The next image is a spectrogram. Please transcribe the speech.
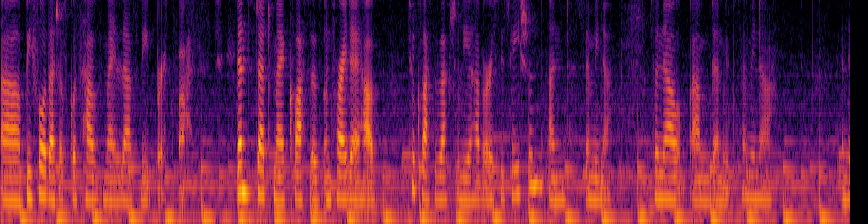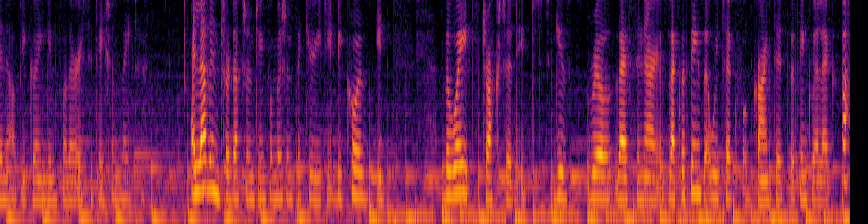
Uh, before that, of course, have my lovely breakfast. Then start my classes. On Friday, I have two classes actually. I have a recitation and seminar. So now I'm done with the seminar and then I'll be going in for the recitation later. I love Introduction to Information Security because it's the way it's structured, it gives real life scenarios, like the things that we take for granted, the thing we're like, ah,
